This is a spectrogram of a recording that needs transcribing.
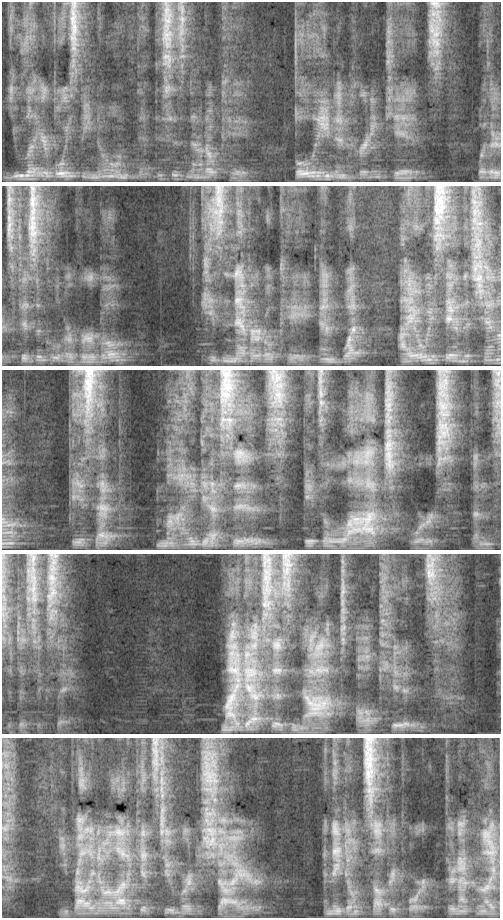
you let your voice be known that this is not okay. Bullying and hurting kids, whether it's physical or verbal, is never okay. And what I always say on this channel is that my guess is it's a lot worse than the statistics say. My guess is not all kids. you probably know a lot of kids too who are just shyer and they don't self-report. They're not gonna like,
